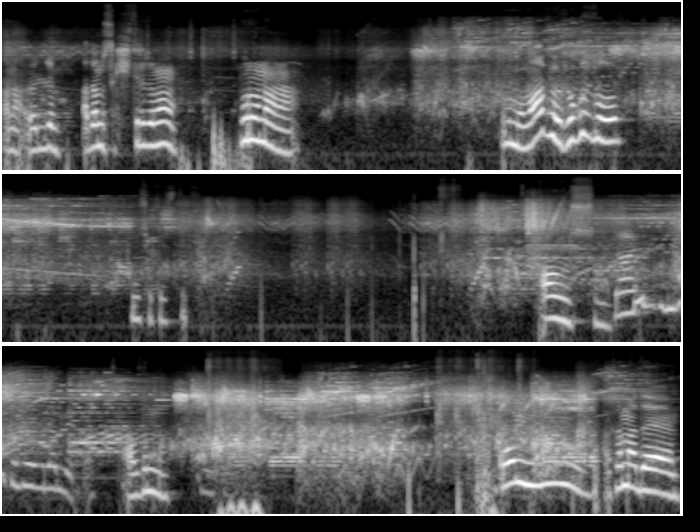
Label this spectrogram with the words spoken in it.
Ana öldüm. Adamı sıkıştırdım ama. Vur onu ana. Oğlum o ne yapıyor? Çok hızlı o. Neyse kestik. Almışsın. Daha hiç bunu kafaya vuramıyorum. Aldın mı? Gol? Atamadım.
